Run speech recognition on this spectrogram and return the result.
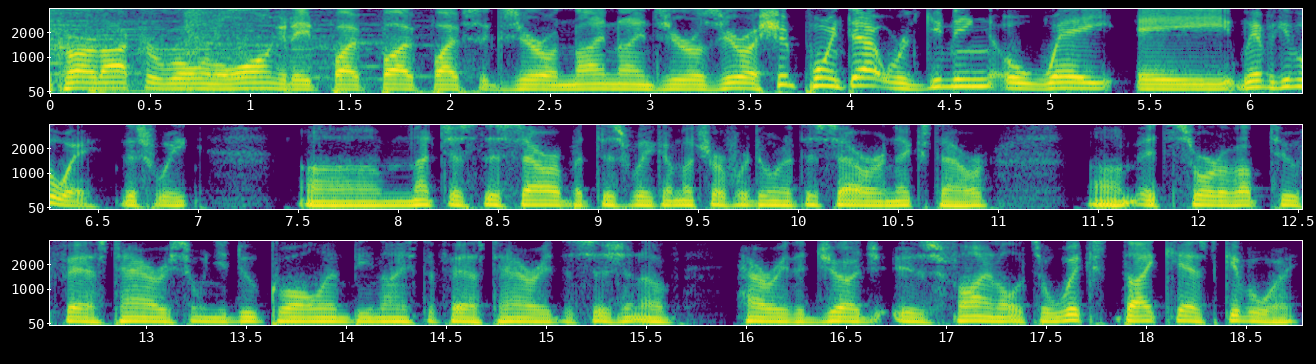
The Car Doctor rolling along at 855-560-9900. I should point out we're giving away a we have a giveaway this week. Um, not just this hour, but this week. I'm not sure if we're doing it this hour or next hour. Um, it's sort of up to Fast Harry, so when you do call in, be nice to Fast Harry. Decision of Harry the judge is final. It's a Wix diecast giveaway.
